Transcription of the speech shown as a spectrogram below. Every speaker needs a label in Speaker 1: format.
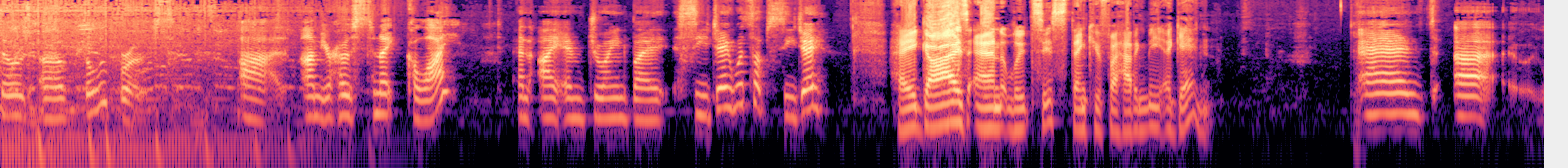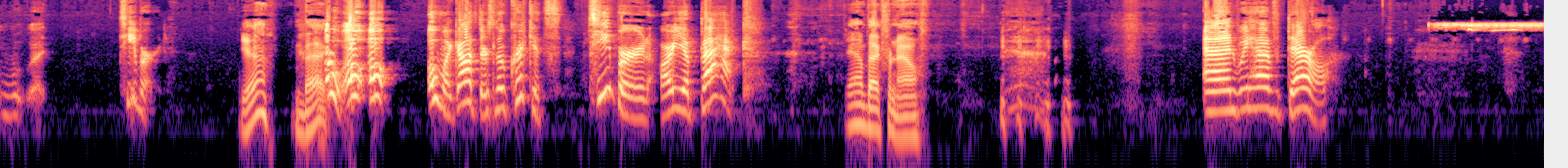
Speaker 1: episode of The Loot Bros. Uh, I'm your host tonight, Kalai, and I am joined by CJ. What's up, CJ?
Speaker 2: Hey guys, and Lucis, thank you for having me again.
Speaker 1: And uh, w- T-Bird.
Speaker 3: Yeah, I'm back.
Speaker 1: Oh, oh, oh, oh my God! There's no crickets. T-Bird, are you back?
Speaker 3: Yeah, I'm back for now.
Speaker 1: And we have Darrell.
